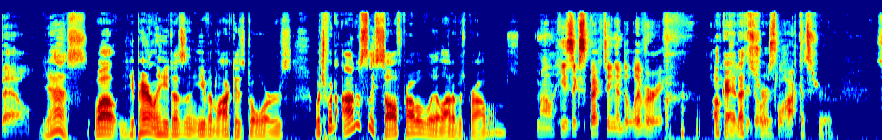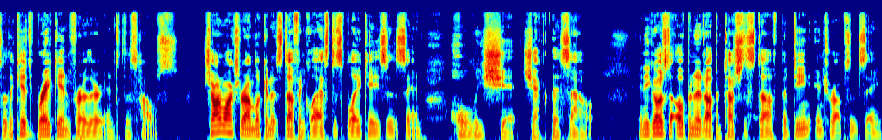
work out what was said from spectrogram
bell. Yes. Well, he, apparently he doesn't even lock his doors, which would honestly solve probably a lot of his problems. Well, he's expecting a delivery. Okay, that's true. doors locked. That's true. So the kids break in further into this house. Sean walks around looking at stuff in glass display cases, saying, Holy shit, check this out. And he goes to open it up and touch the stuff, but Dean interrupts him, saying,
